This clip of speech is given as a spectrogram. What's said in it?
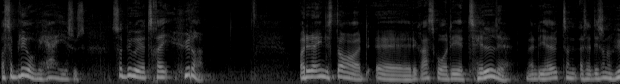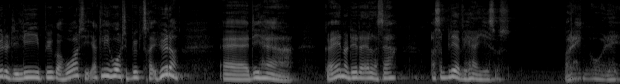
Og så bliver vi her, Jesus. Så bygger jeg tre hytter. Og det der egentlig står, at øh, det græske ord, det er telte. Men de havde ikke sådan, altså det er sådan nogle hytter, de lige bygger hurtigt. Jeg kan lige hurtigt bygge tre hytter af de her grene og det, der ellers er. Og så bliver vi her, Jesus. Var det ikke en god idé?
